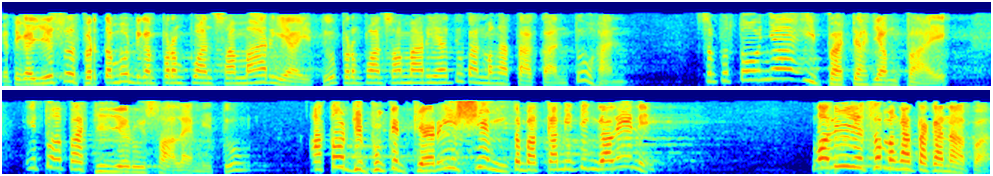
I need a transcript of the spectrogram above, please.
Ketika Yesus bertemu dengan perempuan Samaria itu, perempuan Samaria itu kan mengatakan, Tuhan, sebetulnya ibadah yang baik itu apa di Yerusalem itu? Atau di Bukit Gerizim tempat kami tinggal ini? Lalu Yesus mengatakan apa?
